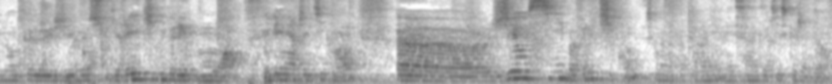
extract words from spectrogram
Donc, euh, je me suis rééquilibrée moi, mhm. énergétiquement. Euh, j'ai aussi bah, fait le Qigong, parce qu'on n'en a pas parlé, mais c'est un exercice que j'adore.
